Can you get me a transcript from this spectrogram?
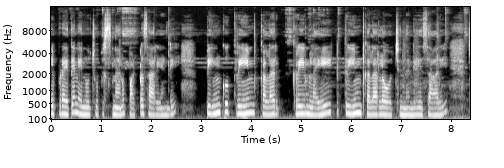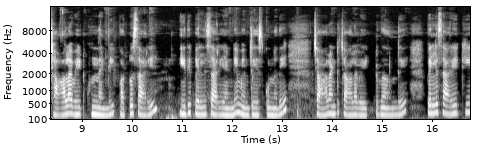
ఇప్పుడైతే నేను చూపిస్తున్నాను పట్టు శారీ అండి. Pink cream colour cream light cream కలర్లో వచ్చిందండి ఈ శారీ చాలా వెయిట్గా ఉందండి పట్టు శారీ ఇది పెళ్ళి శారీ అండి. మేము తీసుకున్నది. చాలా అంటే చాలా వెయిట్గా ఉంది. పెళ్ళి శారీకి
